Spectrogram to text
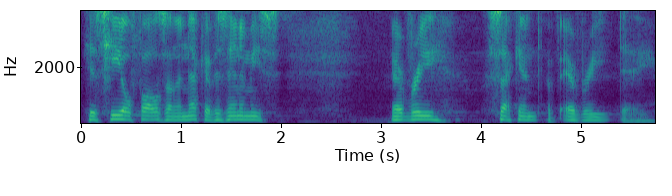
His heel falls on the neck of His enemies every second of every day.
